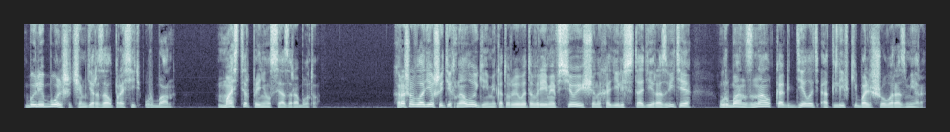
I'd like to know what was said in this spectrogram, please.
были больше, чем дерзал просить Урбан. Мастер принялся за работу. Хорошо владевший технологиями, которые в это время все еще находились в стадии развития, Урбан знал, как делать отливки большого размера.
